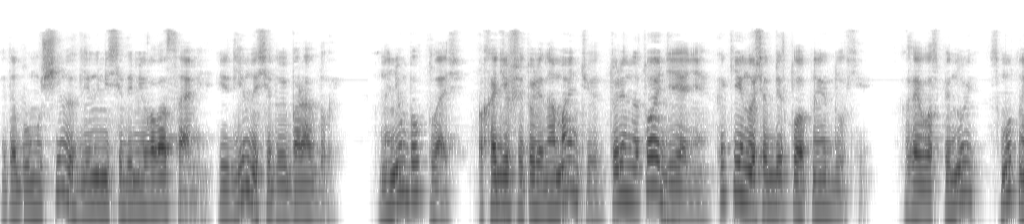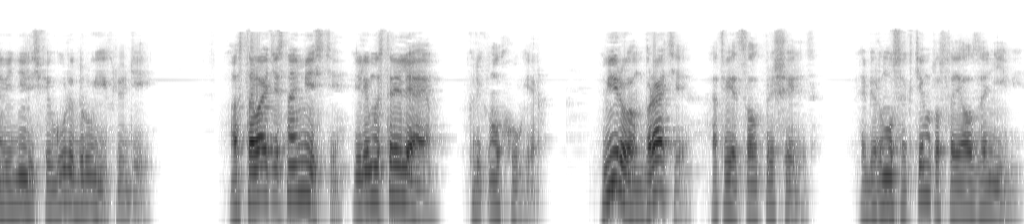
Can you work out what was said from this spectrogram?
Это был мужчина с длинными седыми волосами и длинной седой бородой. На нем был плащ, походивший то ли на мантию, то ли на то одеяние, какие носят бесплотные духи. За его спиной смутно виднелись фигуры других людей. «Оставайтесь на месте, или мы стреляем!» – крикнул Хугер. «Мир вам, братья!» – ответствовал пришелец. Обернулся к тем, кто стоял за ними.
